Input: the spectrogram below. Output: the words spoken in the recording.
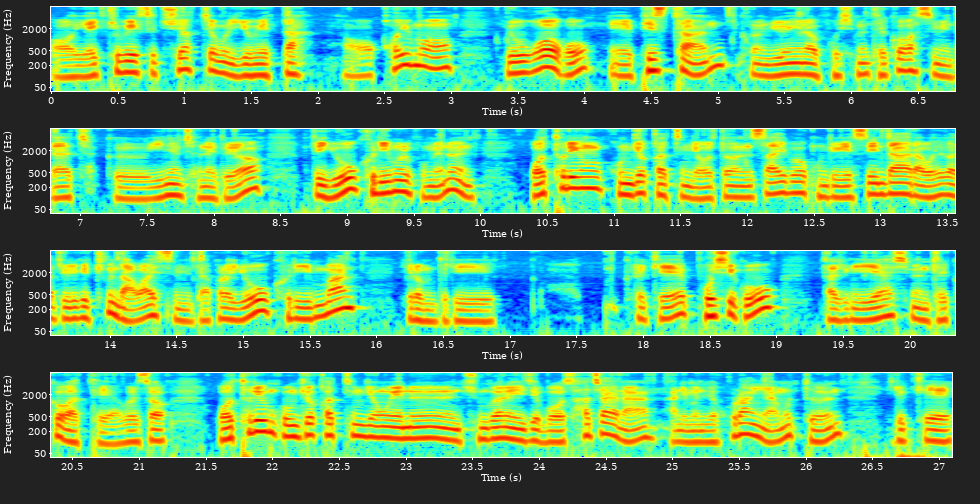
어, 액티브엑스 취약점을 이용했다. 어, 거의 뭐 요거하고 예, 비슷한 그런 유형이라고 보시면 될 것 같습니다. 자, 그 2년 전에도요. 근데 요 그림을 보면은 watering 공격 같은 경우 어떤 사이버 공격에 쓰인다라고 해가지고 이렇게 쭉 나와 있습니다. 바로 요 그림만 여러분들이 그렇게 보시고 나중에 이해하시면 될 것 같아요. 그래서 watering 공격 같은 경우에는 중간에 이제 뭐 사자나 아니면 호랑이 아무튼 이렇게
